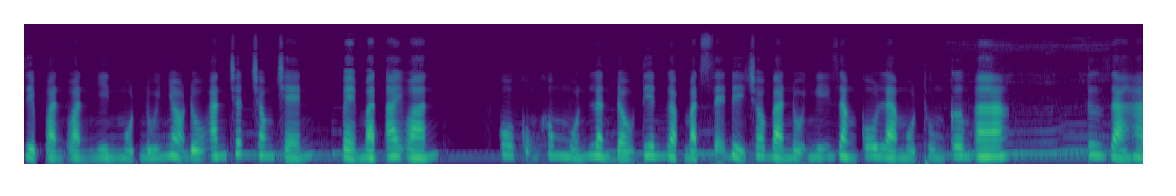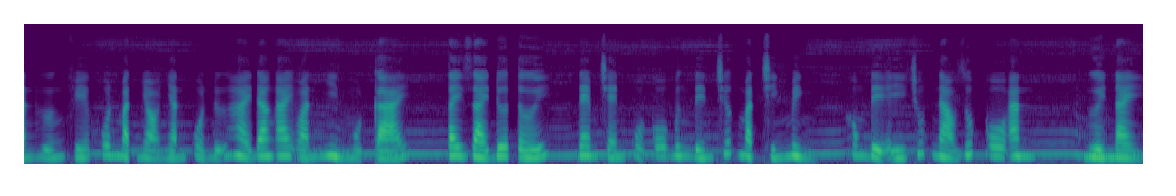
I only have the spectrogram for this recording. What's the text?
Diệp Oản Oản nhìn một núi nhỏ đồ ăn chất trong chén, vẻ mặt ai oán. Cô cũng không muốn lần đầu tiên gặp mặt sẽ để cho bà nội nghĩ rằng cô là một thùng cơm a. Tư Giả Hàn hướng phía khuôn mặt nhỏ nhắn của nữ hài đang ai oán nhìn một cái, tay dài đưa tới, đem chén của cô bưng đến trước mặt chính mình, không để ý chút nào giúp cô ăn. Người này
